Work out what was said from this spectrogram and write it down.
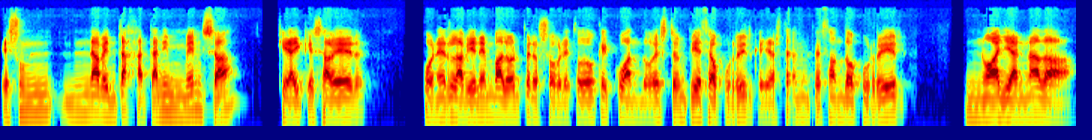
es una ventaja tan inmensa que hay que saber ponerla bien en valor, pero sobre todo que cuando esto empiece a ocurrir, que ya está empezando a ocurrir, no haya nada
